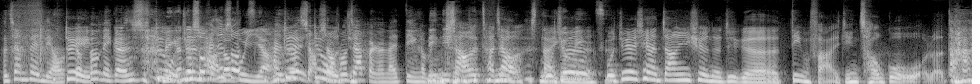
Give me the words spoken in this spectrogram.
我这样被聊 对，每个人是每个人的说法都不一样。还是小小说家本人来定一个名字？你想要 他叫 哪一个名字？我觉得现在张一炫的这个定法已经超过我了。他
